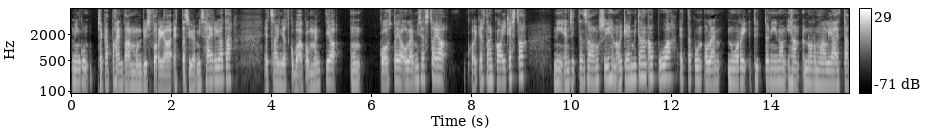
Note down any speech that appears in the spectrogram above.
niin kuin sekä pahentaa mun dysforiaa että syömishäiriötä. Että sain jatkuvaa kommenttia mun koosta ja olemisesta ja oikeastaan kaikesta – niin en sitten saanut siihen oikein mitään apua, että kun olen nuori tyttö, niin on ihan normaalia, että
